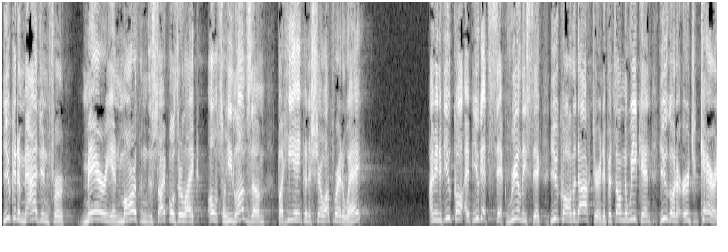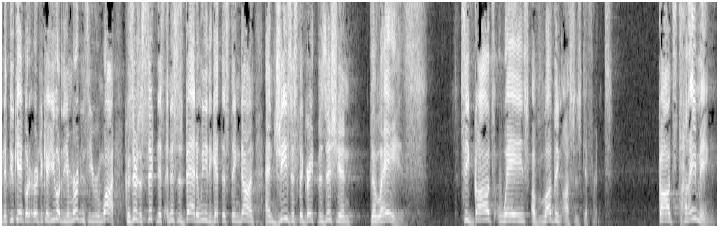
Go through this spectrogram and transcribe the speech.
You could imagine for Mary and Martha and the disciples, they're like, oh, so he loves them, but he ain't going to show up right away. I mean, if you call, if you get sick, really sick, you call the doctor. And if it's on the weekend, you go to urgent care. And if you can't go to urgent care, you go to the emergency room. Why? Because there's a sickness and this is bad and we need to get this thing done. And Jesus, the great physician, delays. See, God's ways of loving us is different. God's timing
